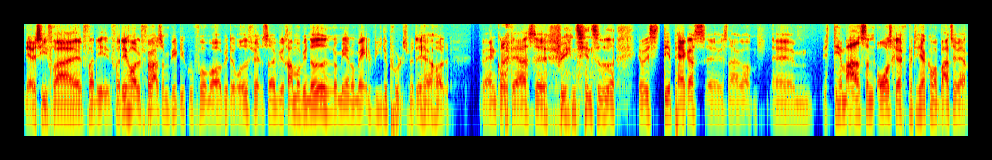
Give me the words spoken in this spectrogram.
Jeg vil sige, fra, fra, det, fra det hold før, som virkelig kunne få mig op i det røde felt, så er vi, rammer vi noget, noget mere normal hvilepuls med det her hold, hvad angår deres uh, free agency videre. Jeg vil, det er Packers, uh, vi snakker om. Uh, det er meget sådan overskrift på det her, kommer bare til at være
